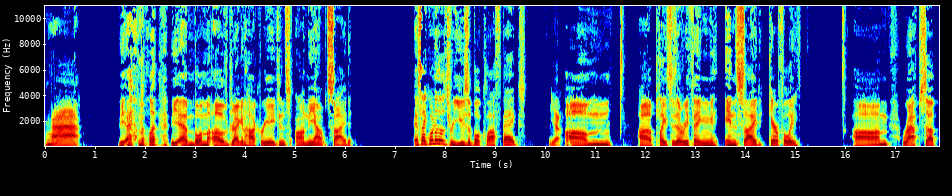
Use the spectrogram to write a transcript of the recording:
ah the emblem, the emblem of Dragonhawk reagents on the outside. It's like one of those reusable cloth bags. Yeah. Um uh places everything inside carefully. Um wraps up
